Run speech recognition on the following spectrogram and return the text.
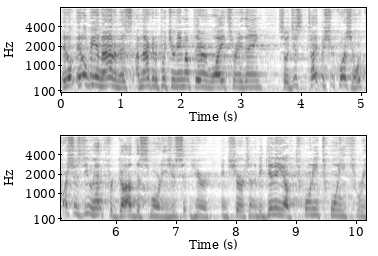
It'll, it'll be anonymous. I'm not going to put your name up there in lights or anything. So just type us your question. What questions do you have for God this morning as you're sitting here in church in the beginning of 2023?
